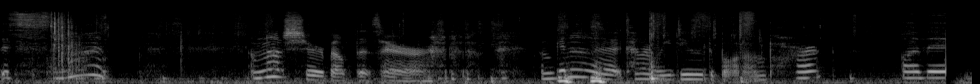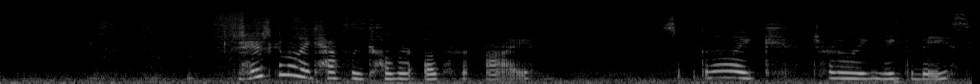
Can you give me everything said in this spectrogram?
It's not, I'm not sure about this hair. I'm gonna kind of redo the bottom part of it hair's gonna like halfway cover up her eye. So I'm gonna like try to like make the base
